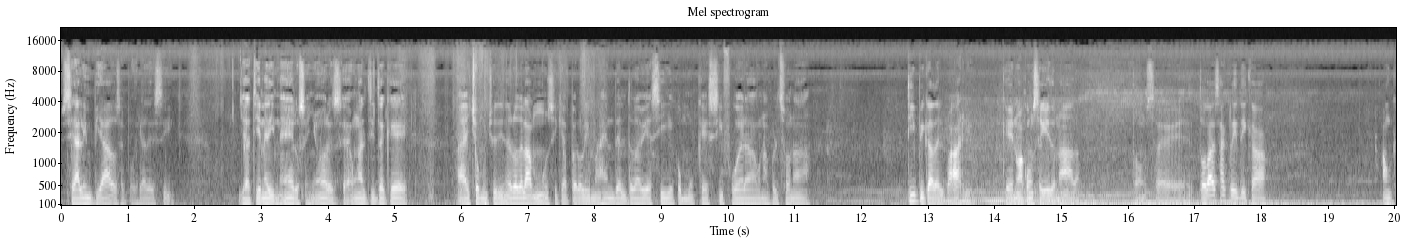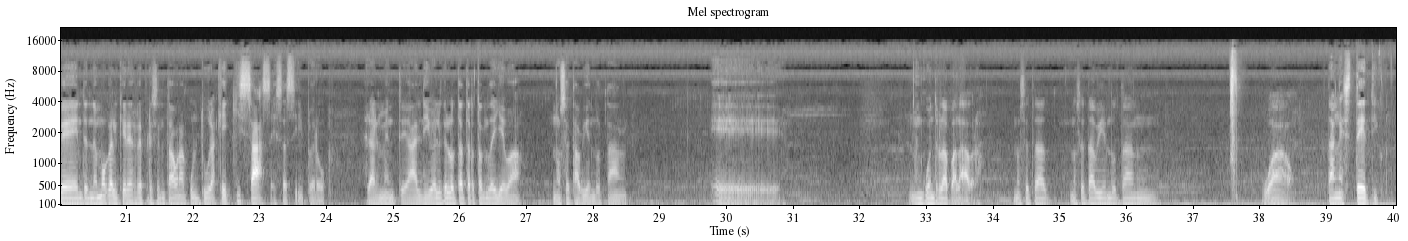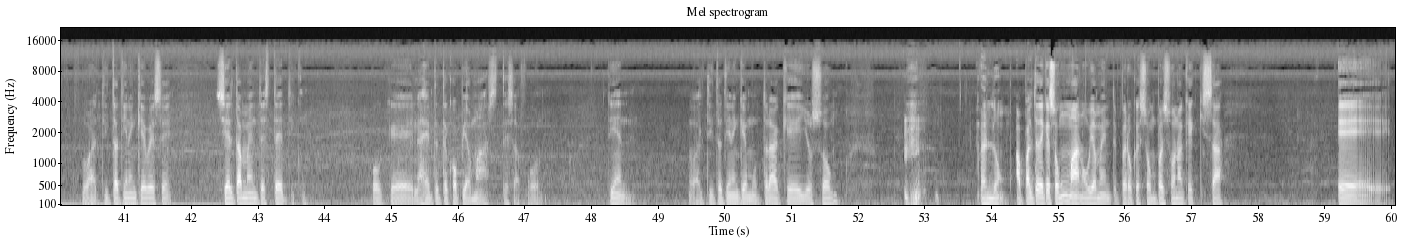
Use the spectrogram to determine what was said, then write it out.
se ha limpiado, se podría decir. Ya tiene dinero, señores. O sea, un artista que ha hecho mucho dinero de la música, pero la imagen de él todavía sigue como que si fuera una persona típica del barrio, que no ha conseguido nada. Entonces, toda esa crítica, aunque entendemos que él quiere representar una cultura que quizás es así, pero realmente al nivel que lo está tratando de llevar, no se está viendo tan... Eh, no encuentro la palabra. No se está, no se está viendo tan... Wow, tan estético. Los artistas tienen que verse ciertamente estéticos, porque la gente te copia más de esa forma. ¿Entiendes? Los artistas tienen que mostrar que ellos son perdón, aparte de que son humanos, obviamente, pero que son personas que quizá eh,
